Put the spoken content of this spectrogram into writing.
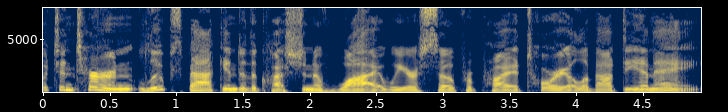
which in turn loops back into the question of why we are so proprietorial about DNA.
